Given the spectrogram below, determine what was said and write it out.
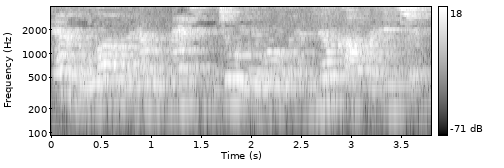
That is a love that I would imagine the joy of the world have no comprehension.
